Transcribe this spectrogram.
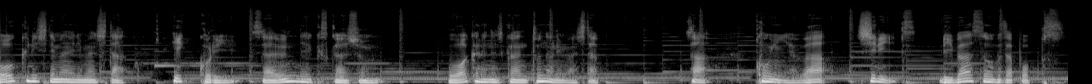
お送りしてまいりました。ヒッコリーサウンドエクスカーション。お別れの時間となりました。さあ今夜はシリーズリバースオブザポップス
